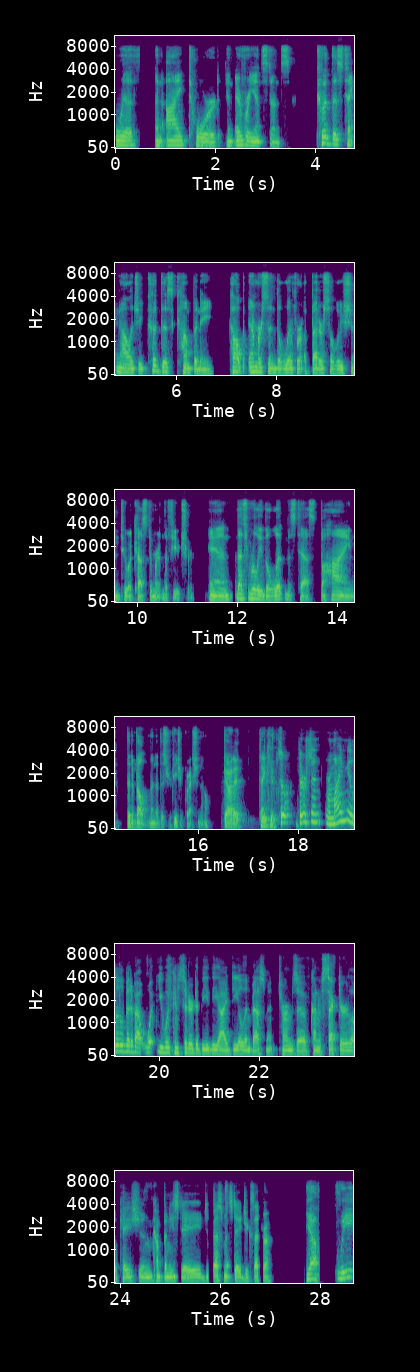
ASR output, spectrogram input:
with an eye toward, in every instance, could this technology, could this company help Emerson deliver a better solution to a customer in the future. And that's really the litmus test behind the development of the strategic rationale. Got it. Thank you. So, Thurston, remind me a little bit about what you would consider to be the ideal investment in terms of kind of sector, location, company stage, investment stage, et cetera. Yeah. We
